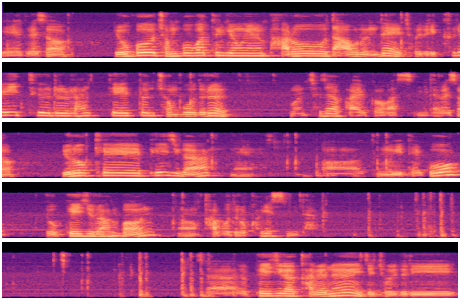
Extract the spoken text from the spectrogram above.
예, 그래서 요거 정보 같은 경우에는 바로 나오는데 저희들이 크리에이트를 할 때 했던 정보들은 한번 찾아봐야 할 것 같습니다. 그래서 이렇게 페이지가 네, 어, 등록이 되고 이 페이지로 한번 어, 가보도록 하겠습니다. 자, 이 페이지가 가면은 이제 저희들이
